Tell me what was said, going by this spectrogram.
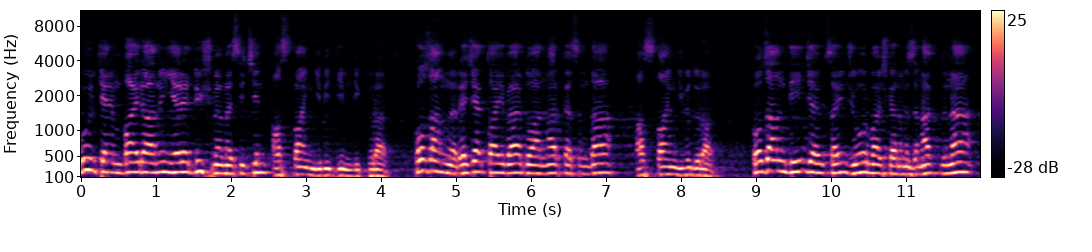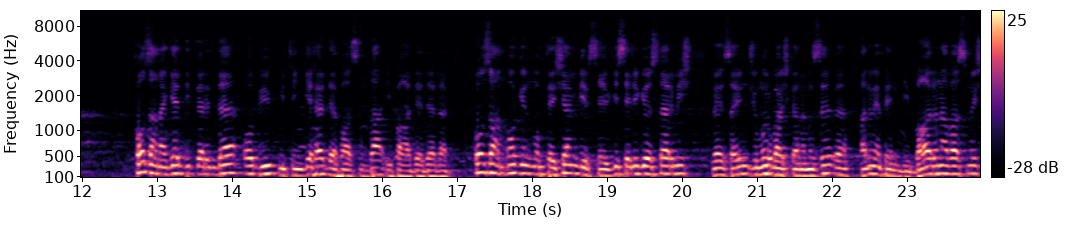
bu ülkenin bayrağının yere düşmemesi için aslan gibi dimdik durar. Kozanlı Recep Tayyip Erdoğan'ın arkasında aslan gibi durar. Kozan deyince Sayın Cumhurbaşkanımızın aklına Kozan'a geldiklerinde o büyük mitingi her defasında ifade ederler. Kozan o gün muhteşem bir sevgiseli göstermiş ve Sayın Cumhurbaşkanımızı ve hanımefendiyi bağrına basmış.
